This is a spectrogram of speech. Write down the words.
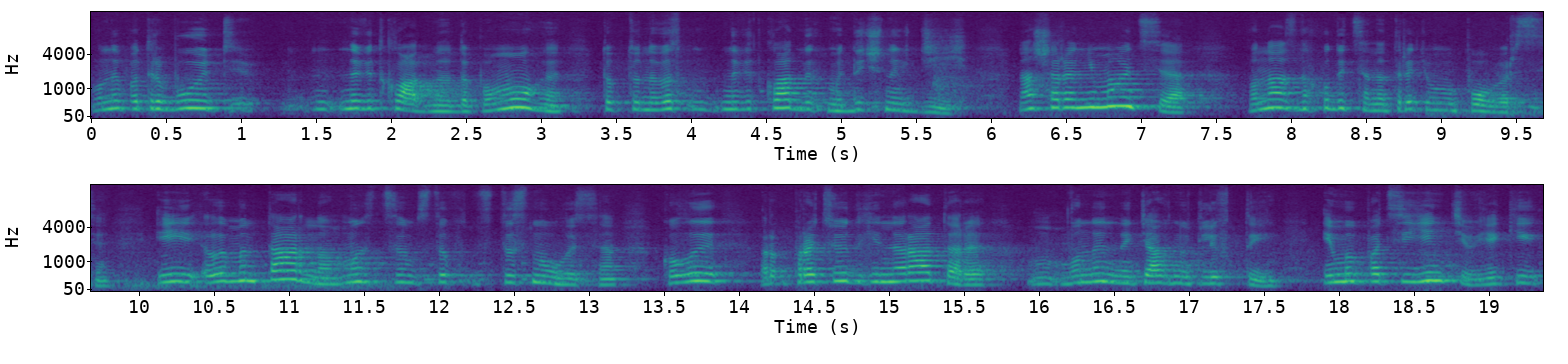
вони потребують невідкладної допомоги, тобто невідкладних медичних дій. Наша реанімація вона знаходиться на третьому поверсі. І елементарно ми з цим стиснулися. Коли працюють генератори, вони не тягнуть ліфти. І ми пацієнтів, які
